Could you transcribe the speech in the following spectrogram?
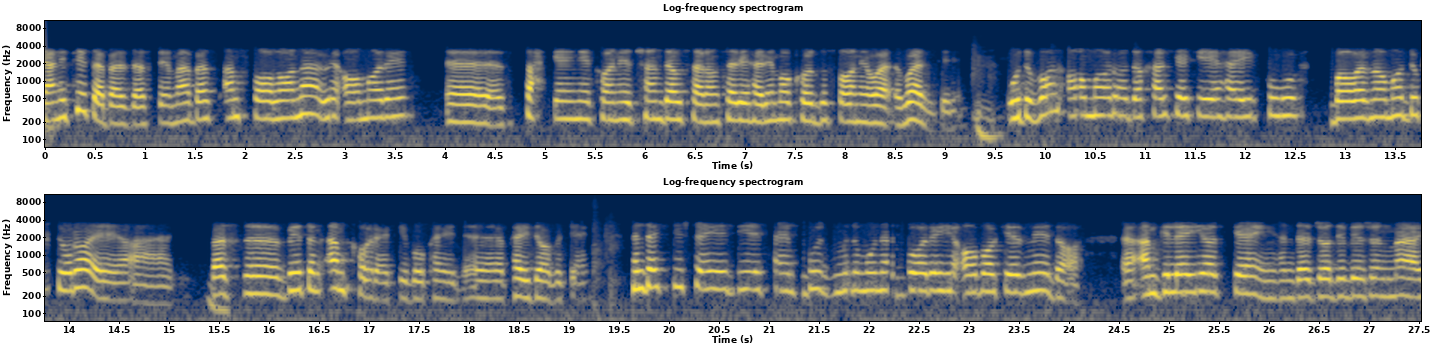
یعنی تێتە بەردەستێمە بەس ئەم ساڵانە وێ ئامارێ سەحکەینەکانێ چەندە و سەرانسەری هەرێما کوردستانی وەرگرین. و دوان ئامارە دە خەلکێکی هەی و باورنامه دکترا بس بیتن ام کاره که بو پیدا بکن. هندکی شای دیه تایم بود منمونه باره آبا کرنه دا ام گلیات که این هنده جاده بیجن ما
